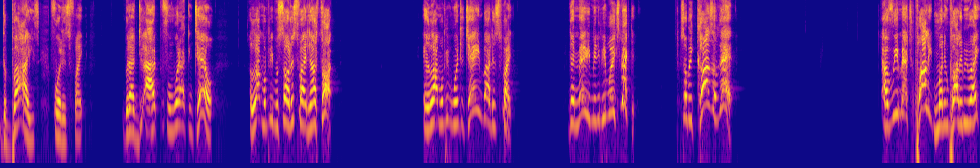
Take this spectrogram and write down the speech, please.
the buys for this fight. But I do, I, from what I can tell, a lot more people saw this fight than I thought, and a lot more people were entertained by this fight than maybe many people expected. So because of that, a rematch probably money will probably be right.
